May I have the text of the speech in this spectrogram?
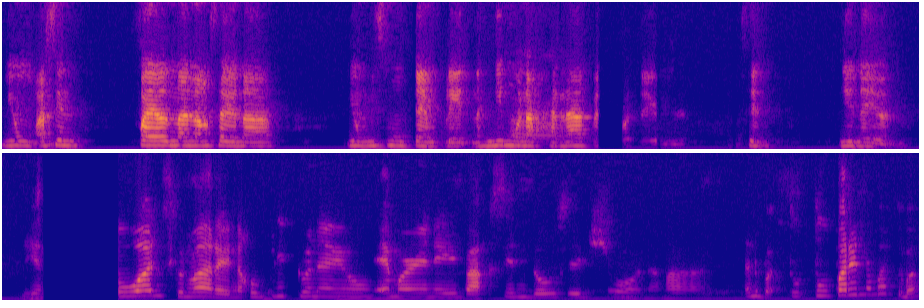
Yung as in, file na lang sa'yo na yung mismong template na hindi mo na hanapin whatever. Kasi yun na yun. once, kunwari, na-complete mo na yung mRNA vaccine dosage mo, naka, ano ba, two, two pa rin naman, diba?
